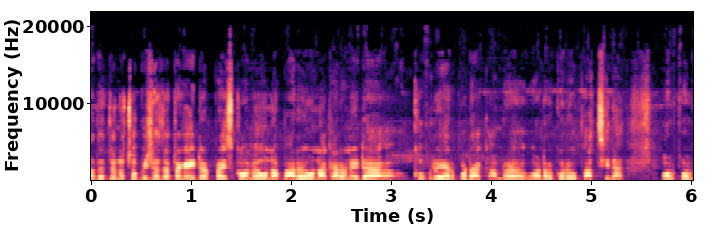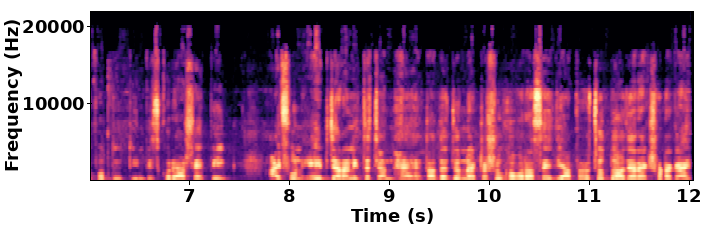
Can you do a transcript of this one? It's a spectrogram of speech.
তাদের জন্য চব্বিশ হাজার টাকা। এটার প্রাইস কমেও না, বাড়েও না, কারণ এটা খুব রেয়ার প্রোডাক্ট আমরা অর্ডার করেও পাচ্ছি না। অল্প অল্প দুই, তিন পিস করে আসে। পিক আইফোন এইট যারা নিতে চান হ্যাঁ তাদের জন্য একটা সুখবর আছে যে আপনারা চোদ্দ হাজার একশো টাকায়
